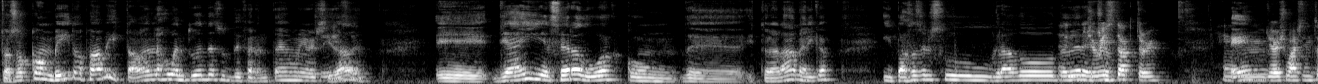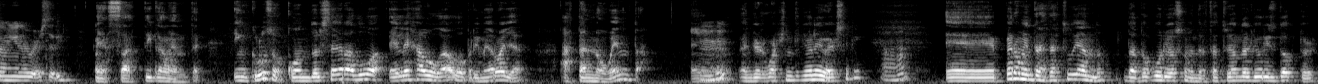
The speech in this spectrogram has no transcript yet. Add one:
todos esos convitos, papi, estaban en las juventudes de sus diferentes universidades. Eh, de ahí él se gradúa con de Historia de las Américas y pasa a hacer su grado de El Derecho. Juris Doctor en, En- George Washington University. Exactamente. Incluso cuando él se gradúa, él es abogado primero allá, hasta el 90, en, Ujú. en George Washington University. Ajá. Eh, pero mientras está estudiando, dato curioso, mientras está estudiando el Juris Doctor,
